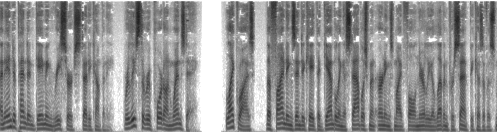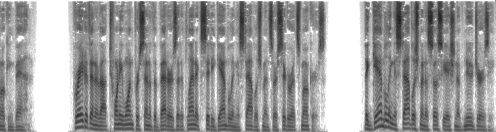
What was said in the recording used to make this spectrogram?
an independent gaming research study company, released the report on Wednesday. Likewise, the findings indicate that gambling establishment earnings might fall nearly 11% because of a smoking ban. Greater than about 21% of the bettors at Atlantic City gambling establishments are cigarette smokers. The Gambling Establishment Association of New Jersey,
